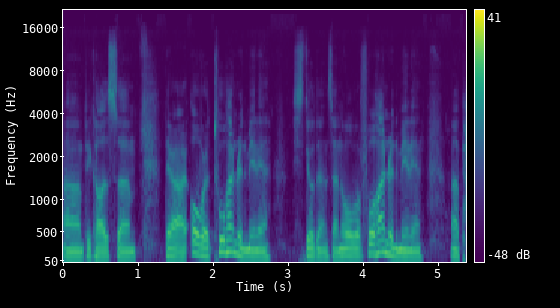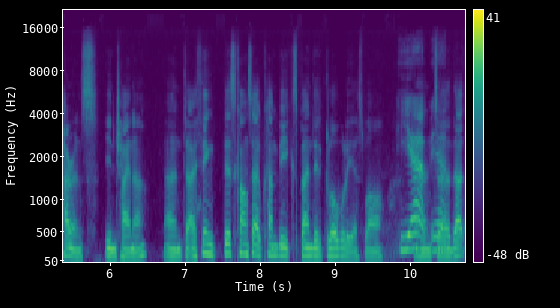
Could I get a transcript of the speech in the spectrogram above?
uh, because um, there are over 200 million students and over 400 million uh, parents in China. And I think this concept can be expanded globally as well. Yeah, and yeah. Uh, that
